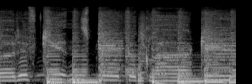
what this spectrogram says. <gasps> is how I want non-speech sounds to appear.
What if kittens played the glockenspiel?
